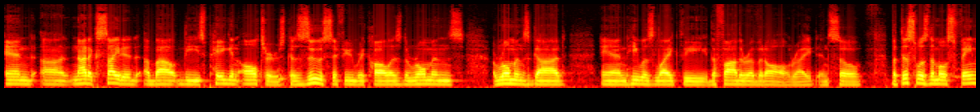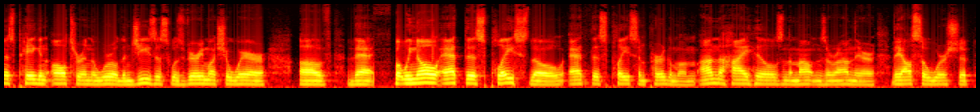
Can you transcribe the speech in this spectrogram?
and uh, not excited about these pagan altars, because Zeus, if you recall, is the Romans Romans god and he was like the, the father of it all, right? And so, but this was the most famous pagan altar in the world, and Jesus was very much aware of that. But we know at this place, though, at this place in Pergamum, on the high hills and the mountains around there, they also worshipped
